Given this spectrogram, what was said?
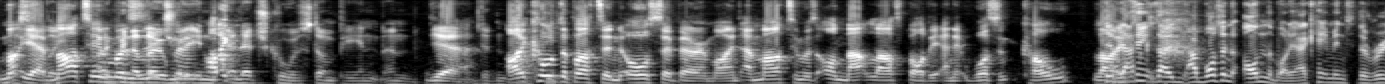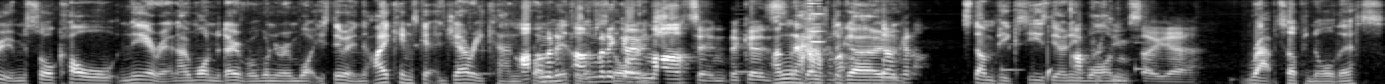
As well. Ma- yeah, like- Martyn I've was been alone literally. in I- electrical with Stumpy and, and yeah, didn't. I called the button. Also, bear in mind, and Martyn was on that last body, and it wasn't Cole. Yeah, Like, that's think- I, I wasn't on the body. I came into the room, saw Cole near it, and I wandered over, wondering what he's doing. I came to get a jerry can from I'm gonna, middle I'm gonna storage. go Martyn because I'm gonna have to go Duncan, Stumpy because he's the only I one so. Yeah. wrapped up in all this.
